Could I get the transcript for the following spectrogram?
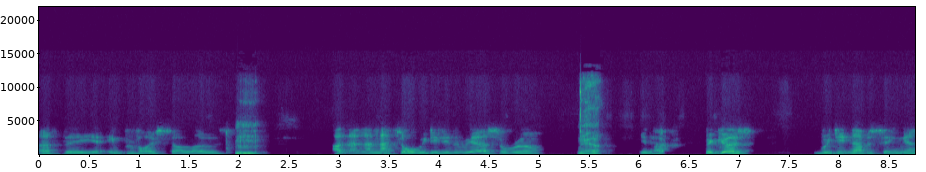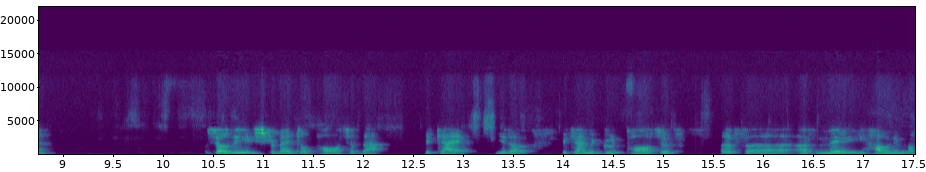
of the improvised solos, Mm. and, and, and that's all we did in the rehearsal room, Yeah. you know, because we didn't have a singer. So the instrumental part of that became, you know, became a good part of of uh, of me honing my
